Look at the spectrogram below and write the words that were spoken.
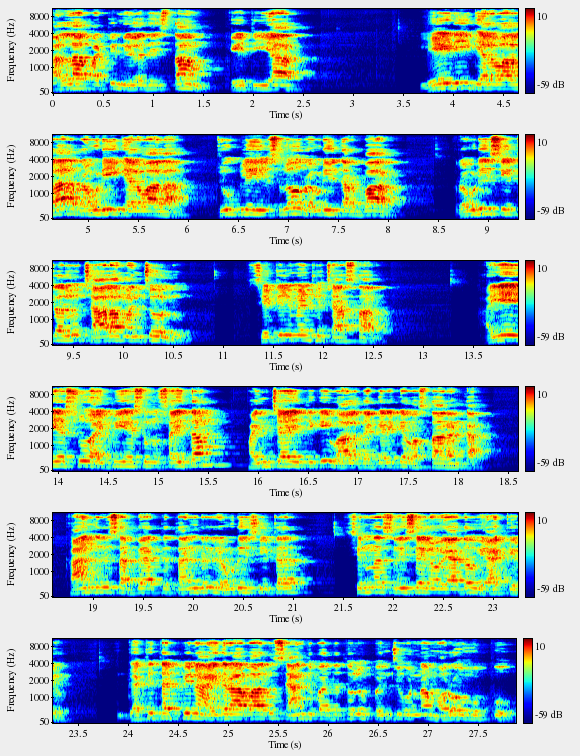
గల్లా పట్టి నిలదీస్తాం కేటీఆర్. లేడీ గెలవాలా రౌడీ గెలవాలా? జూబ్లీ హిల్స్లో రౌడీ దర్బార్. రౌడీ సీటర్లు చాలా మంచోళ్ళు. సెటిల్మెంట్లు చేస్తారు. ఐఏఎస్ ఐపీఎస్లు సైతం పంచాయతీకి వాళ్ళ దగ్గరికే వస్తారంట. కాంగ్రెస్ అభ్యర్థి తండ్రి రౌడీ సీటర్ చిన్న శ్రీశైలం యాదవ్ వ్యాఖ్యలు. గతి తప్పిన హైదరాబాదు శాంతి భద్రతలు పెంచి ఉన్న మరో ముప్పు.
